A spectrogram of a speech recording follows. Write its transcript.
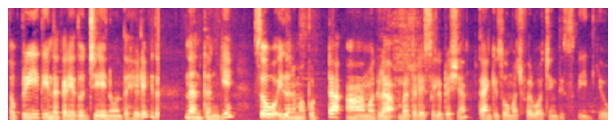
ನಾವು ಪ್ರೀತಿಯಿಂದ ಕರೆಯೋದು ಜೇನು ಅಂತ ಹೇಳಿ ಇದು. ನನ್ನ ತಂಗಿ. ಸೊ ಇದು ನಮ್ಮ ಪುಟ್ಟ ಮಗಳ birthday celebration thank you so much for watching this video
